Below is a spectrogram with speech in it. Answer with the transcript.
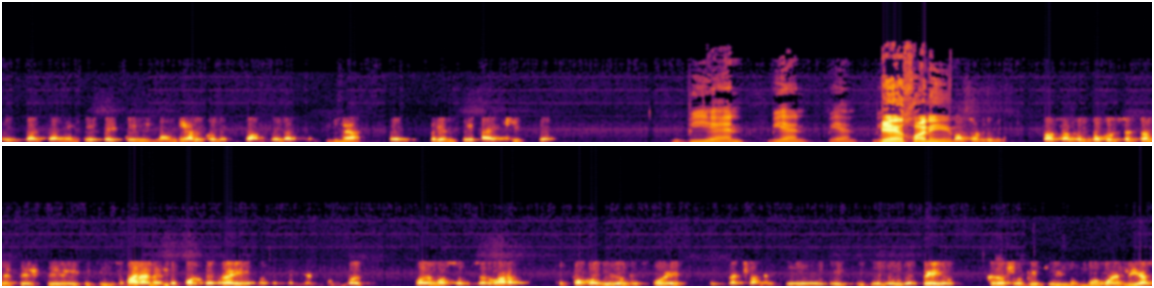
exactamente este mismo miércoles cuando la Argentina frente a Egipto. Bien, bien, bien. Bien, Juaní. Pasando, pasando un poco exactamente este, este fin de semana en el deporte rey, en lo que sería el fútbol, podemos observar un poco de lo que fue exactamente el fútbol europeo. Creo yo que tuvimos muy buenas ligas.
